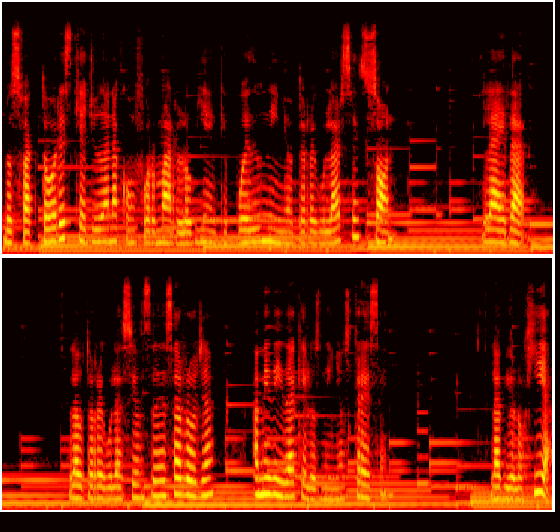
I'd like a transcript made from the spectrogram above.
Los factores que ayudan a conformar lo bien que puede un niño autorregularse son la edad. La autorregulación se desarrolla a medida que los niños crecen. La biología.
